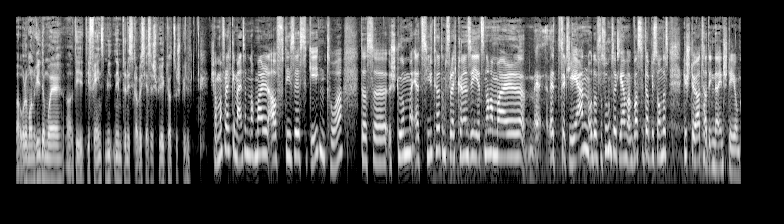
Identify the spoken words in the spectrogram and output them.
äh, oder wenn Ried einmal äh, die, die Fans mitnimmt, dann ist es, glaube ich, sehr, sehr schwierig, dort zu spielen. Schauen wir vielleicht gemeinsam nochmal auf dieses Gegentor, das äh, Sturm erzielt hat. Und vielleicht können Sie jetzt noch einmal erklären oder versuchen zu erklären, was Sie da besonders gestört hat in der Entstehung.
